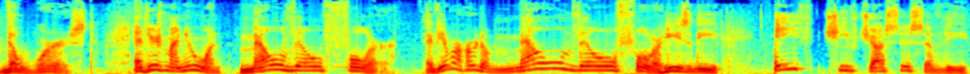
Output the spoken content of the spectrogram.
The worst. And here's my new one Melville Fuller. Have you ever heard of Melville Fuller? He's the eighth Chief Justice of the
